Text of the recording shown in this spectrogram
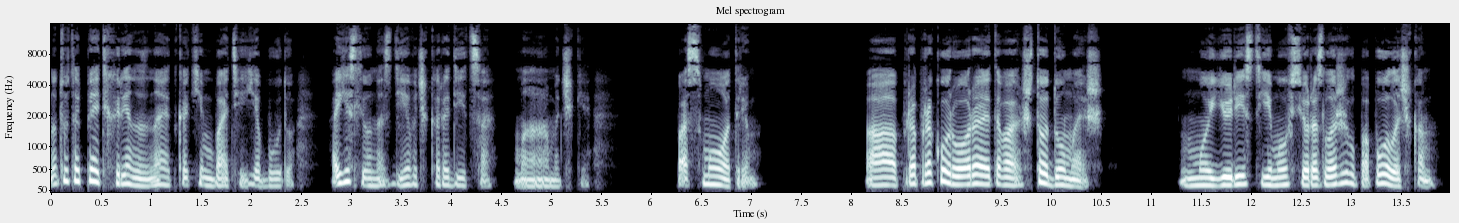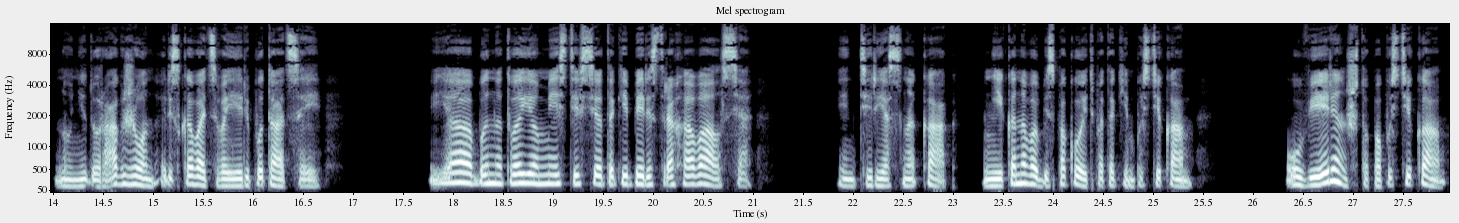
но тут опять хрен знает, каким батей я буду. А если у нас девочка родится? Мамочки. Посмотрим. А про прокурора этого что думаешь? Мой юрист ему все разложил по полочкам. Ну, не дурак же он рисковать своей репутацией. Я бы на твоем месте все-таки перестраховался. Интересно, как? Никонова беспокоить по таким пустякам — Уверен, что по пустякам.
